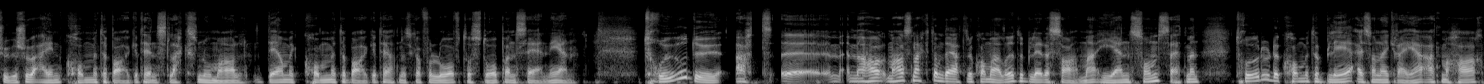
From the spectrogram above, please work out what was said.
2021 kommer tilbake til en slags normal, der vi kommer tilbake til at vi skal få lov til å stå på en scene igjen, tror du at uh, vi, har, vi har snakket om det at det kommer aldri til å bli det samme igjen sånn sett, men tror du det kommer til å bli ei sånn greie at vi har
